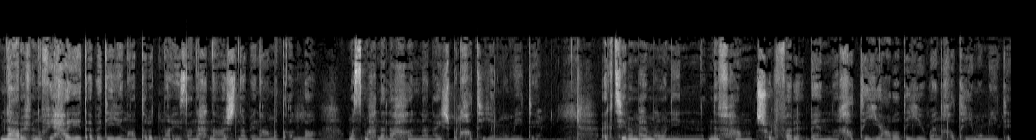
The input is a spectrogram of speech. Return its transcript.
بنعرف إنه في حياة أبدية ناطرتنا إذا نحن عشنا بنعمة الله وما سمحنا لحالنا نعيش بالخطية المميتة. كتير مهم هون نفهم شو الفرق بين خطية عرضية وبين خطية مميتة.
